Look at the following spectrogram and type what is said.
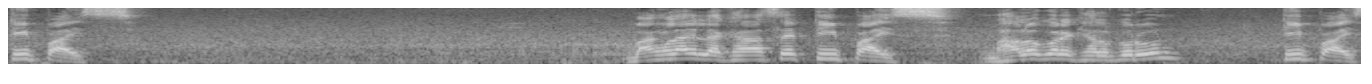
টি পাইস বাংলায় লেখা আছে টি পাইস ভালো করে খেয়াল করুন টি পাইস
